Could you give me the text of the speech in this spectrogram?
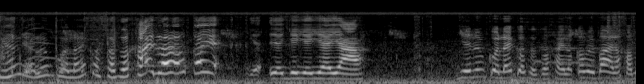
งั้นอย่าลืมกดไลค์กด subscribe แล้วก็อย่าอย่าอย่าอย่าอย่าอย่าลืมกดไลค์กด subscribe แล้วก็บ๊ายบายแล้วค่ะบ๊ายบาย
